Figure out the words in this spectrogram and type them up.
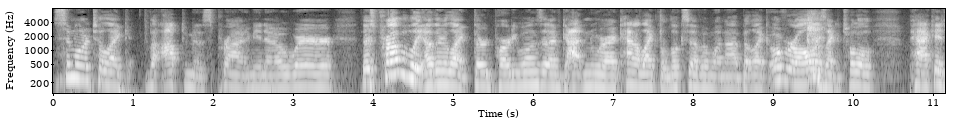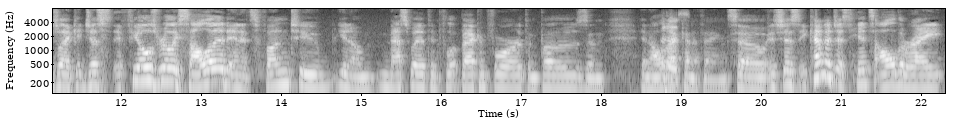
similar to like the Optimus Prime, you know, where there's probably other like third party ones that I've gotten where I kind of like the looks of and whatnot, but like overall it's like a total package, like it just it feels really solid and it's fun to you know mess with and flip back and forth and pose and and all It that is. kind of thing. So it's just it kind of just hits all the right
